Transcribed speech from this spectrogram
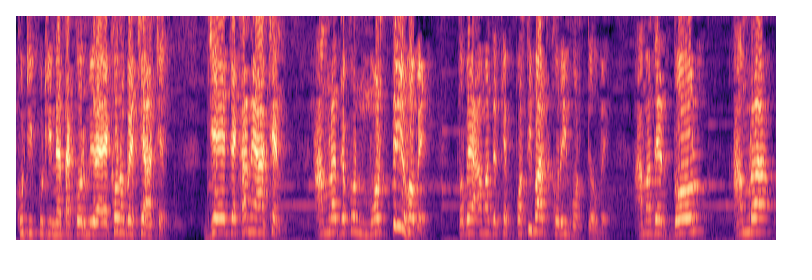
কোটি কোটি নেতা কর্মীরা এখনও বেঁচে আছেন। যে যেখানে আছেন, আমরা যখন মরতেই হবে, তবে আমাদেরকে প্রতিবাদ করেই মরতে হবে। আমাদের দল, আমরা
